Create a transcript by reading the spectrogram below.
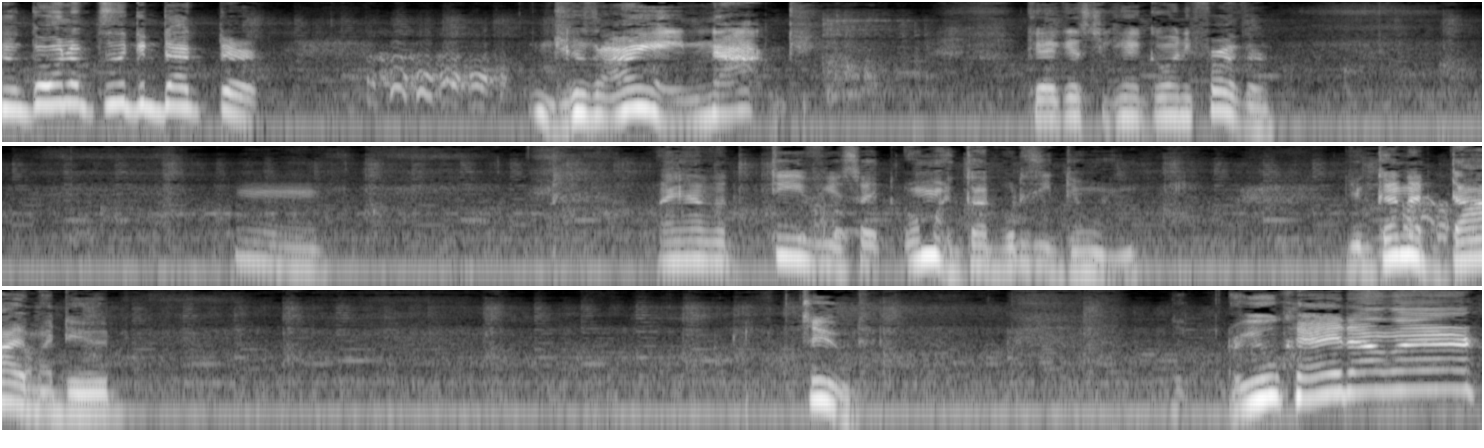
I'm going up to the conductor. Because I ain't knock. Okay, I guess you can't go any further. Hmm. I have a devious. I, oh my god, what is he doing? You're gonna die, my dude. Dude. Are you okay down there?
